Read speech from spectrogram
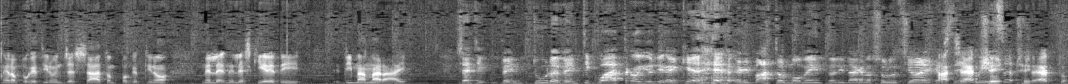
era un pochettino ingessata, un pochettino nelle, nelle schiere di, di Mamma Rai. Senti, 21 e 24, io direi che è arrivato il momento di dare la soluzione ai Ah, Castiglia certo, Quiz. sì. certo.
